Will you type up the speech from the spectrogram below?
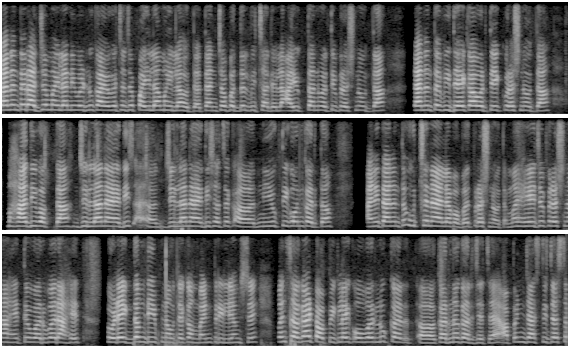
त्यानंतर राज्य महिला निवडणूक आयोगाच्या ज्या पहिल्या महिला होत्या त्यांच्याबद्दल विचारलेला. आयुक्तांवरती प्रश्न होता. त्यानंतर विधेयकावरती एक प्रश्न होता. महाधिवक्ता जिल्हा न्यायाधीश जिल्हा न्यायाधीशाचं नियुक्ती कोण करतं? आणि त्यानंतर उच्च न्यायालयाबाबत प्रश्न होता. मग हे जे प्रश्न आहेत ते वरवर आहेत. थोडे एकदम डीप नव्हते कंबाईन प्रिलियम्सचे पण सगळ्या टॉपिकला एक ओव्हरलुक कर करणं गरजेचं आहे. आपण जास्तीत जास्त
